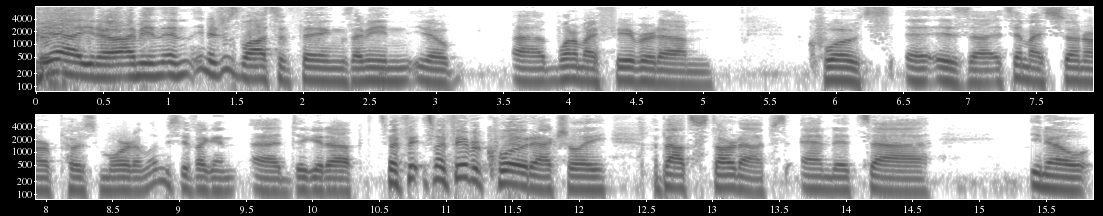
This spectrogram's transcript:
yeah, you know, I mean, and you know, just lots of things. I mean, you know, uh, one of my favorite um, quotes uh, is uh, it's in my sonar post-mortem. Let me see if i can uh, dig it up. It's my, fa- it's my favorite quote actually about startups. And it's uh, you know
